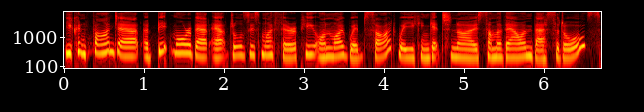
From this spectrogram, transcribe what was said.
You can find out a bit more about Outdoors is My Therapy on my website, where you can get to know some of our ambassadors.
